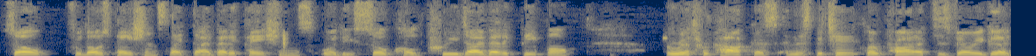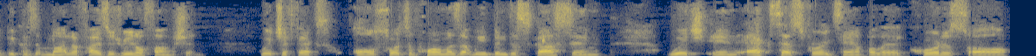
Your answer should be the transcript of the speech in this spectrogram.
So for those patients, like diabetic patients or the so-called pre-diabetic people, eleutherococcus and this particular product is very good because it modifies adrenal function, which affects all sorts of hormones that we've been discussing, which in excess, for example, like cortisol,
